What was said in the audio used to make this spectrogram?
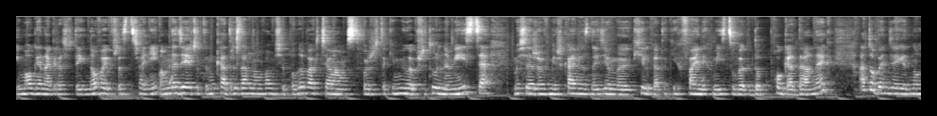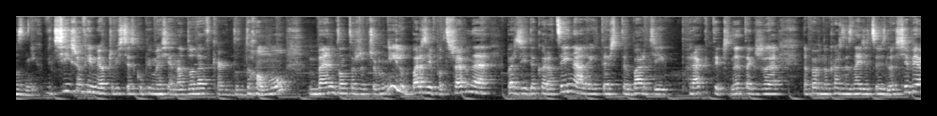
i mogę nagrać w tej nowej przestrzeni. Mam nadzieję, że ten kadr za mną Wam się podoba. Chciałam stworzyć takie miłe, przytulne miejsce. Myślę, że w mieszkaniu znajdziemy kilka takich fajnych miejscówek do pogadanek, a to będzie jedną z nich. W dzisiejszym filmie oczywiście skupimy się na dodatkach do domu. Będą to rzeczy mniej lub bardziej potrzebne, bardziej dekoracyjne, ale i też te bardziej praktyczne, także na pewno każdy znajdzie coś dla siebie.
